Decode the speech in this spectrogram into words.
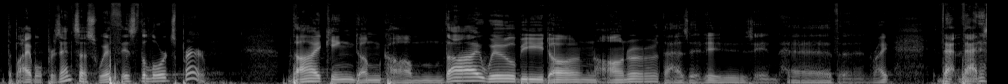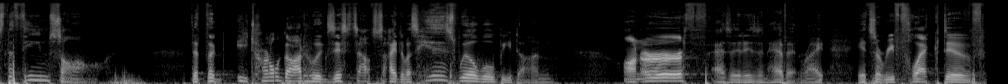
that the Bible presents us with is the Lord's Prayer. Thy kingdom come, thy will be done on earth as it is in heaven, right? That, that is the theme song. That the eternal God who exists outside of us, his will will be done on earth as it is in heaven, right? It's a reflective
